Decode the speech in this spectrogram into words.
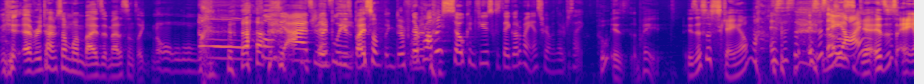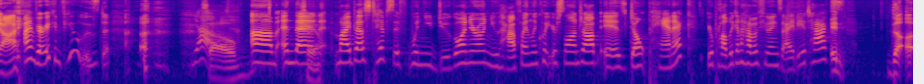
Every time someone buys it, Madison's like, "No." no, close your eyes. Bestie." "Please buy something different." They're probably so confused because they go to my Instagram and they're just like, Who is? Wait, is this a scam? "Is this is this Is this a AI?" sca- is this AI? I'm very confused. Yeah. So Um, and then yeah. my best tips, if when you do go on your own, you have finally quit your salon job, is don't panic. You're probably gonna have a few anxiety attacks. and the uh,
